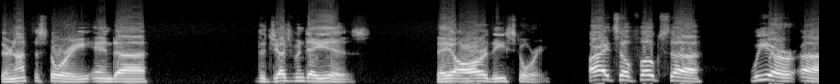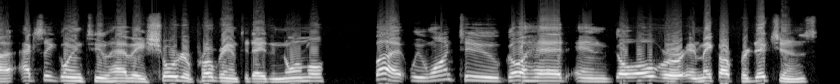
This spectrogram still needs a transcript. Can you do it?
They're not the story, and uh, the Judgment Day is. They are the story. All right, so folks, uh, we are uh, actually going to have a shorter program today than normal, but we want to go ahead and go over and make our predictions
